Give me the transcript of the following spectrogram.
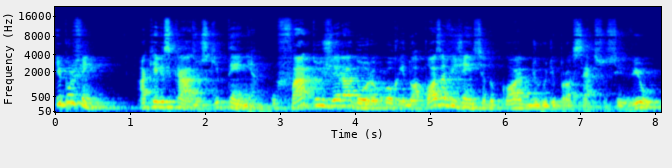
E por fim, aqueles casos que tenha o fato gerador ocorrido após a vigência do Código de Processo Civil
